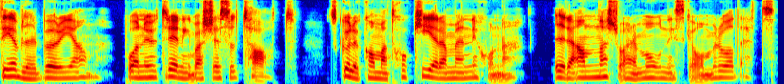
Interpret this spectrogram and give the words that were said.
Det blir början på en utredning vars resultat skulle komma att chockera människorna i det annars så harmoniska området.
